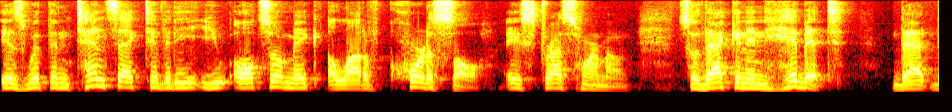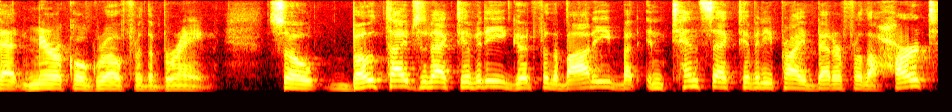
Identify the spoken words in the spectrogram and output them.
is with intense activity, you also make a lot of cortisol, a stress hormone, so that can inhibit that that Miracle-Gro for the brain. So both types of activity good for the body, but intense activity probably better for the heart,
